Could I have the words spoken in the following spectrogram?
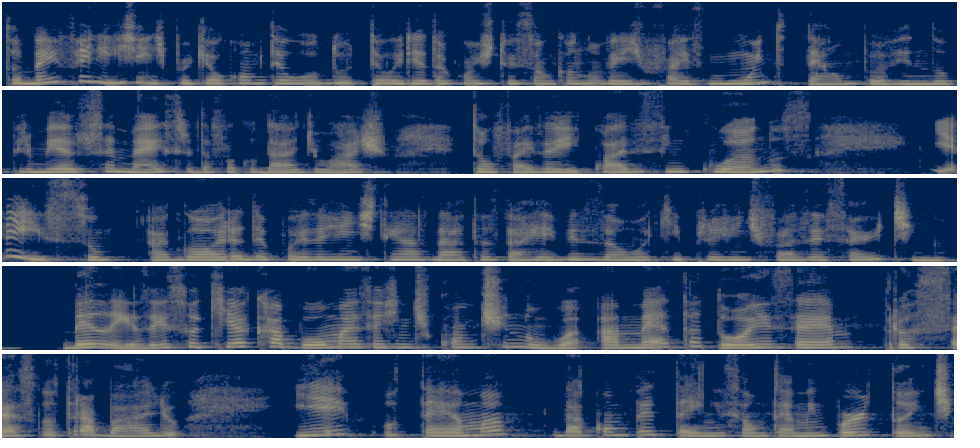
Tô bem feliz, gente, porque é o conteúdo Teoria da Constituição que eu não vejo faz muito tempo. Eu vi no primeiro semestre da faculdade, eu acho. Então faz aí quase 5 anos. E é isso. Agora, depois a gente tem as datas da revisão aqui pra gente fazer certinho. Beleza, isso aqui acabou, mas a gente continua. A meta 2 é processo do trabalho e o tema da competência, é um tema importante.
